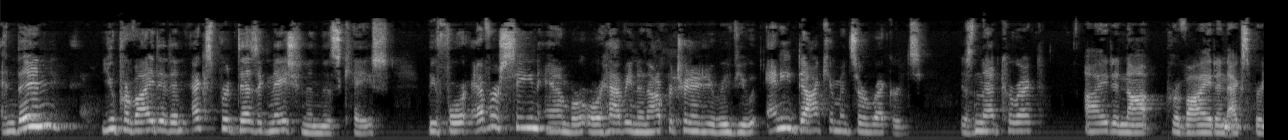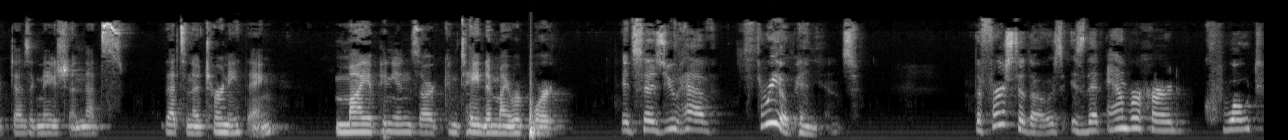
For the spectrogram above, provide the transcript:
And then you provided an expert designation in this case before ever seeing Amber or having an opportunity to review any documents or records. Isn't that correct? I did not provide an expert designation. That's that's an attorney thing. My opinions are contained in my report. It says you have three opinions. The first of those is that Amber Heard, quote,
